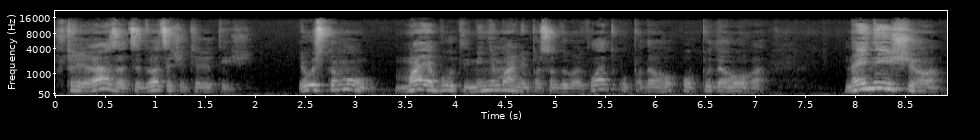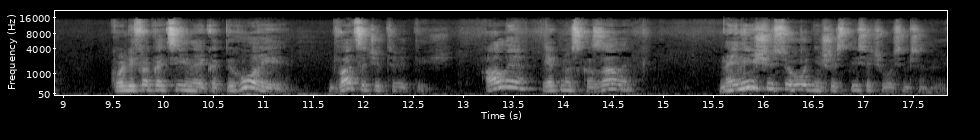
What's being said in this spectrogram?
в три рази, це 24 тисячі. І ось тому має бути мінімальний посадовий оклад у у педагога найнижчого кваліфікаційної категорії 24 тисячі. Але, як ми сказали, найнижчий сьогодні 6080 гривень.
